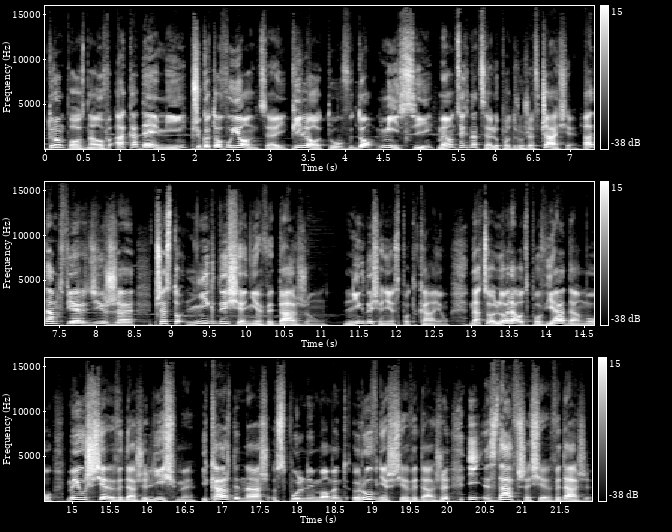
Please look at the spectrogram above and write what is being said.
którą poznał w akademii przygotowującej pilotów do misji mających na celu podróże w czasie. Adam twierdzi, że przez to nigdy się nie wydarzą. Nigdy się nie spotkają. Na co Lora odpowiada mu: My już się wydarzyliśmy i każdy nasz wspólny moment również się wydarzy i zawsze się wydarzy.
